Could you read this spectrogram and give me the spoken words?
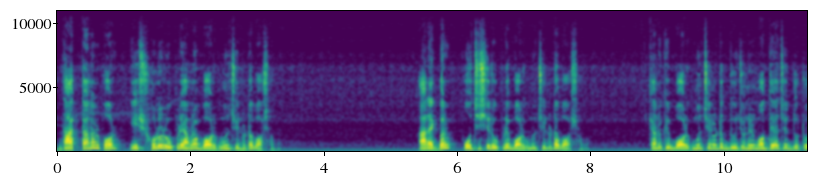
দাগ টানার পর এই ষোলোর উপরে আমরা বর্গমূল চিহ্নটা বসাবো। আর একবার পঁচিশের উপরে বর্গমূল চিহ্নটা বসাবো। কেন কি বর্গমূল চিহ্নটা দুজনের মধ্যে আছে, দুটো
